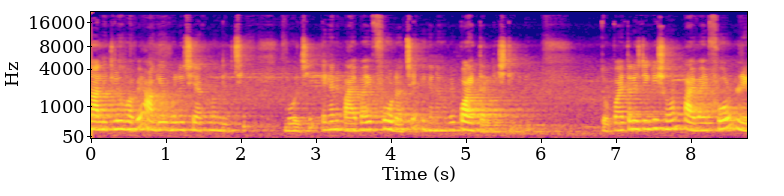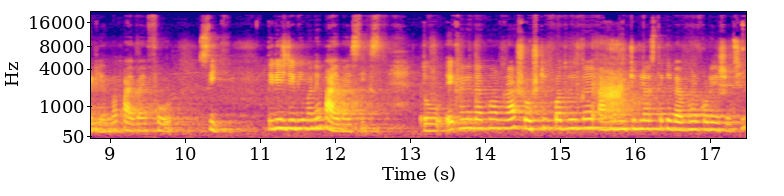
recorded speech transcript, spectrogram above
না লিখলেও হবে, আগেও বলেছি, এখনও লিখছি, বলছি। এখানে পাই বাই ফোর আছে, এখানে হবে পঁয়তাল্লিশ ডিগ্রি। তো পঁয়তাল্লিশ ডিগ্রি সমান পাই বাই ফোর রেডিয়ান বা পাই বাই ফোর সি তিরিশ ডিগ্রি মানে পাই বাই সিক্স তো এখানে দেখো আমরা ষষ্ঠিক পদ্ধতিতে আমরা নিচু ক্লাস থেকে ব্যবহার করে এসেছি।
